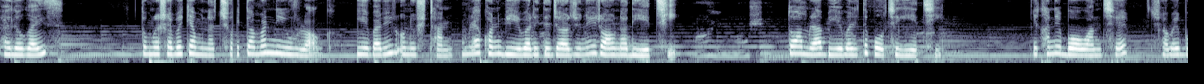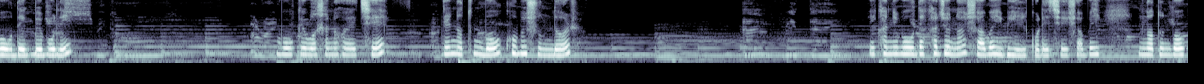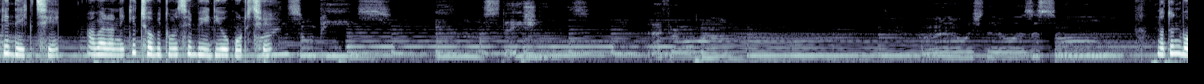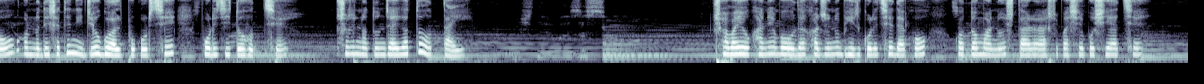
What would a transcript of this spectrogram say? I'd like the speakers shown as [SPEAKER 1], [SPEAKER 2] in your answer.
[SPEAKER 1] Hello guys তোমরা সবাই কেমন আছো? এটা আমার নিউ ব্লগ বিয়ে বাড়ির অনুষ্ঠান। আমরা এখন বিয়ে বাড়িতে যাওয়ার জন্যই রওনা দিয়েছি। তো আমরা বিয়ে বাড়িতে পৌঁছে গিয়েছি। এখানে বউ আনছে। সবাই বউ দেখবে বলে। বউকে বসানো হয়েছে। এদের নতুন বউ খুবই সুন্দর। এখানে বউ দেখার জন্য সবাই ভিড় করেছে, সবাই নতুন বউকে দেখছে। আবার অনেকে ছবি তুলছে, ভিডিও করছে. নতুন বউ অন্যদের সাথে নিজেও গল্প করছে, পরিচিত হচ্ছে। আসলে নতুন জায়গা তো, তাই। সবাই ওখানে বউ দেখার জন্য ভিড় করেছে। দেখো কত মানুষ তার আশেপাশে বসে আছে।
